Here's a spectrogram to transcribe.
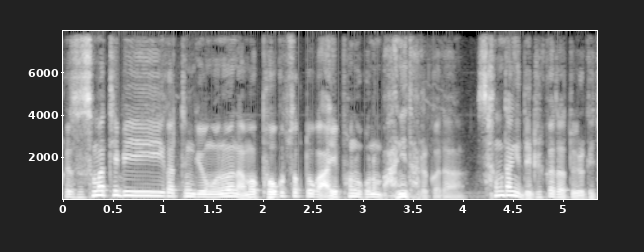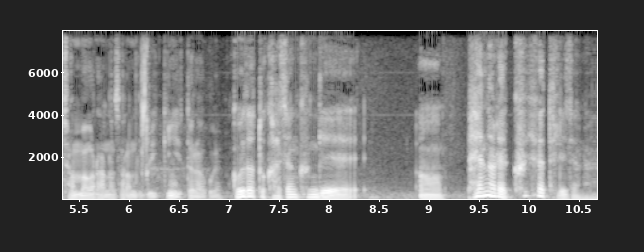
그래서 스마트 TV 같은 경우는 아마 보급 속도가 아이폰하고는 많이 다를 거다. 상당히 느릴 거다 또 이렇게 전망을 하는 사람들도 있긴 있더라고요. 거기다 또 가장 큰게 어, 패널의 크기가 틀리잖아요.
